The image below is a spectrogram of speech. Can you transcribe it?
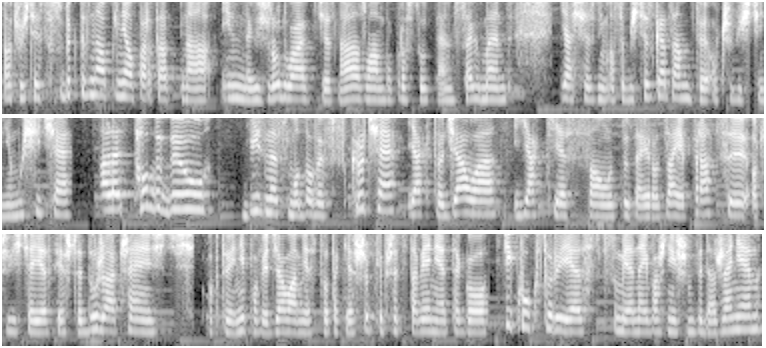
Oczywiście jest to subiektywna opinia oparta na innych źródłach, gdzie znalazłam po prostu ten segment. Ja się z nim osobiście zgadzam, Wy oczywiście nie musicie, ale to by był biznes modowy w skrócie, jak to działa, jakie są tutaj rodzaje pracy. Oczywiście jest jeszcze duża część, o której nie powiedziałam, jest to takie szybkie przedstawienie tego piku, który jest w sumie najważniejszym wydarzeniem,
